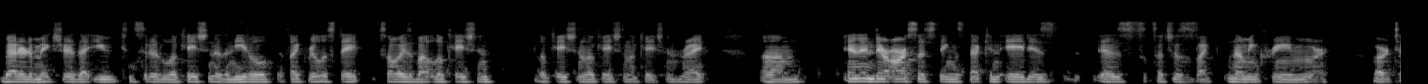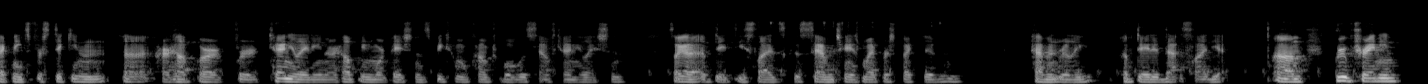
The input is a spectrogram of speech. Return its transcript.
better to make sure that you consider the location of the needle. It's like real estate. It's always about location, location, location, location, right? Um, and then there are such things that can aid as, as such as like numbing cream or or techniques for sticking uh, or help or for cannulating or helping more patients become comfortable with self cannulation. So I got to update these slides because Sam changed my perspective and haven't really updated that slide yet. Um, group training,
